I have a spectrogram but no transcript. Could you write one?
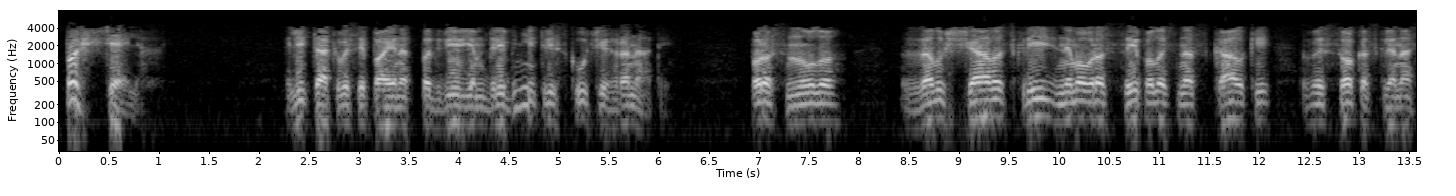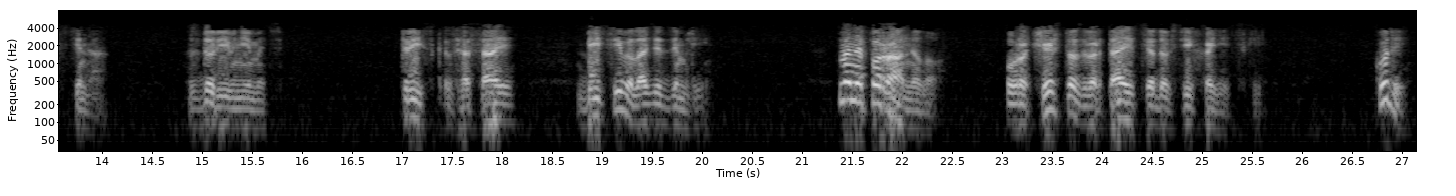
По щелях. Літак висипає над подвір'ям дрібні тріскучі гранати. Пороснуло, залущало скрізь, немов розсипалось на скалки висока скляна стіна. Здорів німець. Тріск згасає, бійці вилазять землі. Мене поранило. Урочисто звертається до всіх Хаєцький. Куди?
